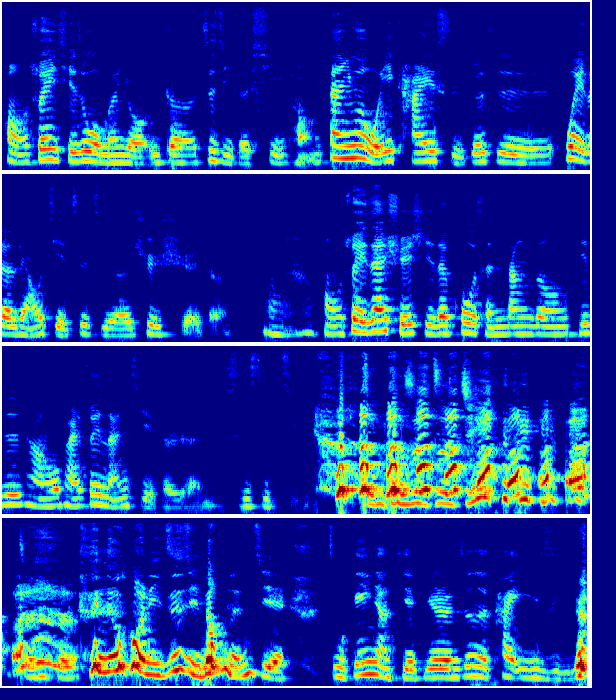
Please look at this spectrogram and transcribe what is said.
好，所以其实我们有一个自己的系统，但因为我一开始就是为了了解自己而去学的。嗯，哦，所以在学习的过程当中，其实塔罗牌最难解的人是自己，真的是自己，真的。如果你自己都能解，我跟你讲，解别人真的太 easy 了，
